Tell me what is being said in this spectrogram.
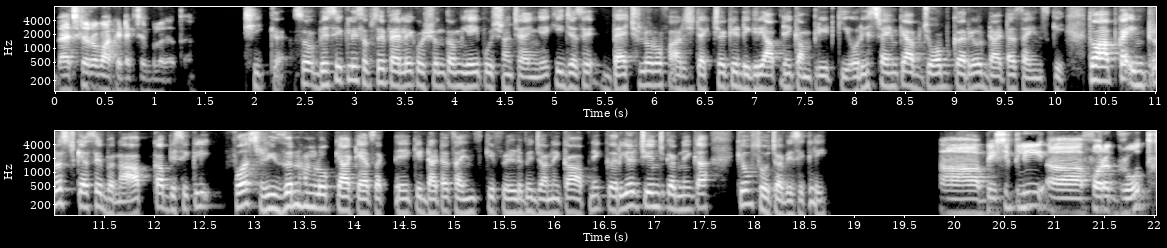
बैचलर ऑफ़ आर्किटेक्चर बोला जाता है। ठीक है। सो so बेसिकली सबसे पहले क्वेश्चन तो हम यही पूछना चाहेंगे कि जैसे बैचलर ऑफ़ आर्किटेक्चर की डिग्री आपने कंप्लीट की और इस टाइम पे आप जॉब कर रहे हो डाटा साइंस की तो आपका इंटरेस्ट कैसे बना? आपका बेसिकली फ़र्स्ट रीजन हम लोग क्या कह सकते हैं कि डाटा साइंस की फ़ील्ड में जाने का, आपने करियर चेंज करने का क्यों सोचा basically basically for a growth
